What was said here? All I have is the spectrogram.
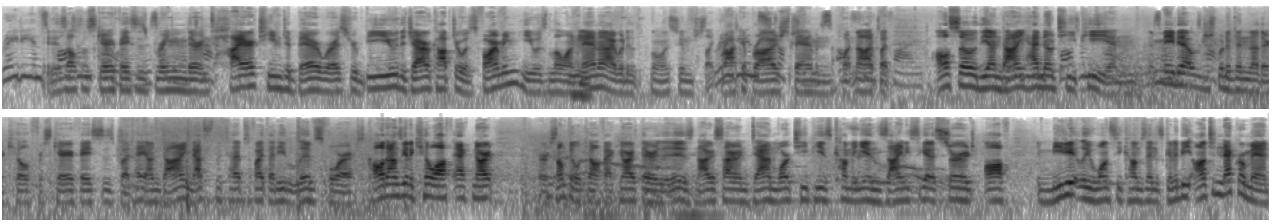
It is also Scary Faces bringing their entire team to bear, whereas for BU, the Gyrocopter was farming. He was low on mm -hmm. mana. I would only assume just like Rocket Barrage, spam, and whatnot. But also, the Undying had no TP, and maybe that just would have been another kill for Scary Faces. But hey, Undying, that's the types of fight that he lives for. Call Down's going to kill off Eknart or something will kill off Eknart. There it is. Naga Siren down. More TPs coming in. Zai needs to get a surge off immediately once he comes in. It's going to be onto Necroman.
